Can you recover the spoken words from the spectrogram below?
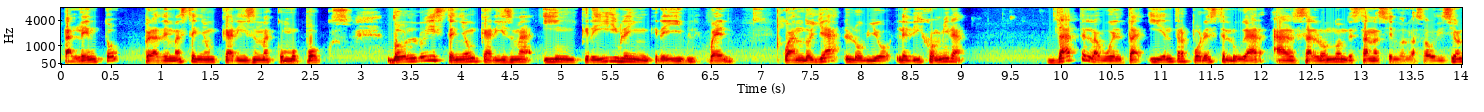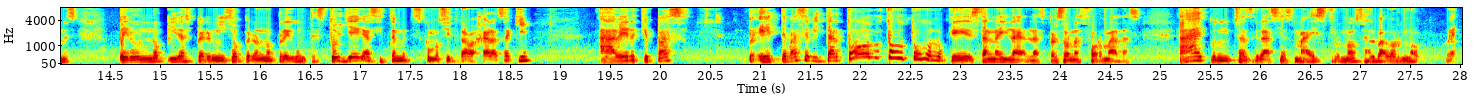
talento, pero además tenía un carisma como pocos. Don Luis tenía un carisma increíble, increíble. Bueno, cuando ya lo vio, le dijo, mira, date la vuelta y entra por este lugar al salón donde están haciendo las audiciones. Pero no pidas permiso, pero no preguntes. Tú llegas y te metes como si trabajaras aquí. A ver qué pasa. Eh, te vas a evitar todo, todo, todo lo que están ahí las personas formadas. Ay, pues muchas gracias, maestro, ¿no? Salvador Novo. Bueno,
